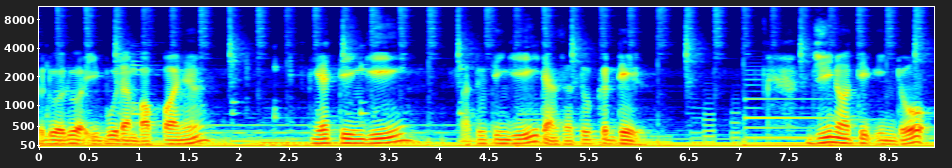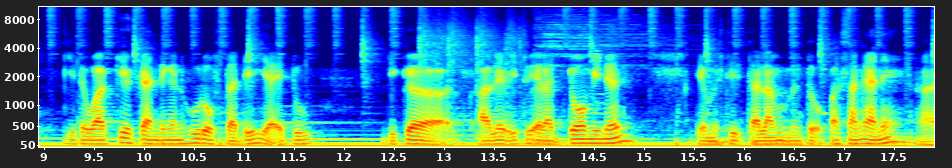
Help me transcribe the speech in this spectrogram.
kedua-dua ibu dan bapanya ya tinggi satu tinggi dan satu kedil. Genotip induk kita wakilkan dengan huruf tadi iaitu jika alel itu ialah dominan dia mesti dalam bentuk pasangan eh ha,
